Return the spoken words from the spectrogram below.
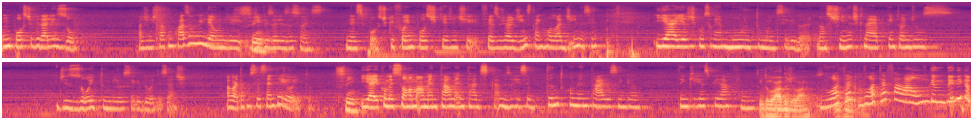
um post viralizou. A gente está com quase um milhão de, de visualizações nesse post, que foi um post que a gente fez o jardim, está enroladinho assim. E aí a gente começou a ganhar muito, muito seguidor. Nós tínhamos, acho que na época, em torno de uns 18 mil seguidores, acho. Agora tá com 68. Sim. E aí começou a aumentar, aumentar. Disse, cara, mas eu recebo tanto comentário assim que eu tenho que respirar fundo. Do lado de lá. Vou até, vou até falar um que eu não tem nem Pode-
